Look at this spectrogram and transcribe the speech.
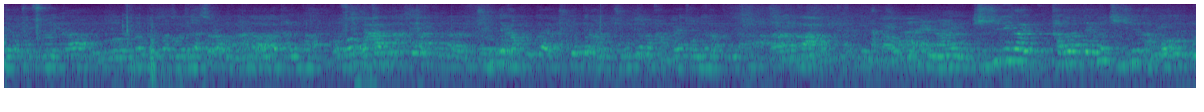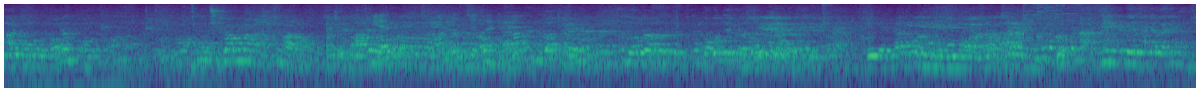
내가 줬으니까 우리가 쓰라고 하는 거가 달라 어차피 그때 죽은 데 갚을 거야 죽은 데 갚을 죽은 데만 갚아야 좋은 데 갚을 거야 나는 기준이가 가져갈 때는 기준이 갚아 아이고 너는 뭐 주방만 하지 마라 뒤에서 완전 찢으니까 그 여자 그 먹었다면서 그 옛날 그건 나한테 얘기를 해서 내가 해주지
